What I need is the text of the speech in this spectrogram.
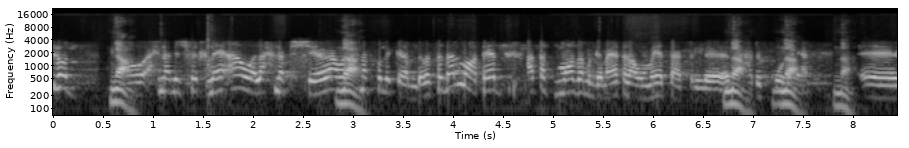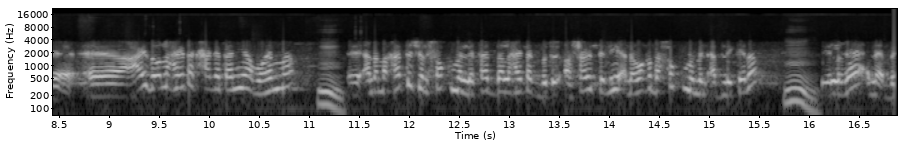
بترد. نعم. إحنا مش في خناقة ولا إحنا في الشارع ولا نعم. إحنا في كل الكلام ده. بس ده المعتاد حتى في معظم الجمعيات العمومية بتاعت اتحاد الكورة نعم. يعني. نعم. آه آه عايز أقول لحضرتك حاجة تانية مهمة. مم. آه أنا ما خدتش الحكم اللي فات ده اللي حضرتك بت- أشرت ليه. أنا واخدة حكم من قبل كده. بإلغاء ب-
